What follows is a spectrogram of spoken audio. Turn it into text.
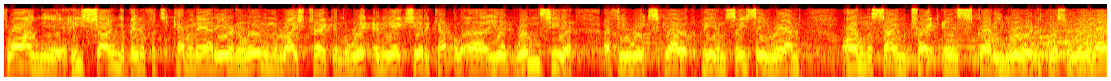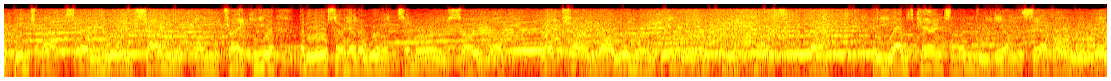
flying there. He's showing the benefits of coming out here and learning the racetrack and the wet. And he actually had a couple. Uh, he had wins here a few weeks ago at the PMCC round on the same track as Scotty Moir. And of course, we all know benchmark Scotty Moir is showing it on the track here, but he also had a win at Timaru. So uh, great showing by Linden Magee there in third place. Uh, was carrying some injury down the South Island, a big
